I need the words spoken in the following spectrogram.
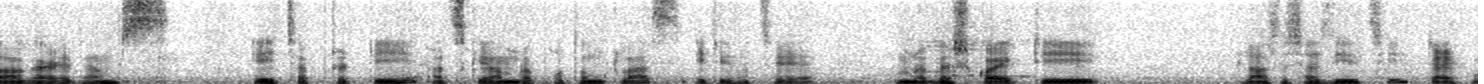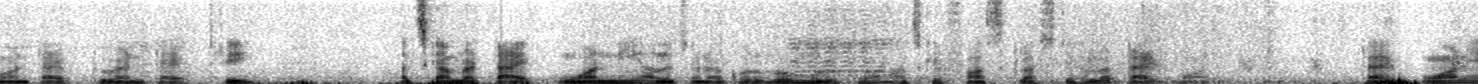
লগারিদমস এই চ্যাপ্টারটি আজকে আমরা প্রথম ক্লাস এটি হচ্ছে আমরা বেশ কয়েকটি ক্লাসে সাজিয়েছি। Type one type two and type three আজকে আমরা টাইপ ওয়ান নিয়ে আলোচনা করব মূলত। আজকে ফার্স্ট ক্লাসটি হলো টাইপ ওয়ান টাইপ ওয়ানে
